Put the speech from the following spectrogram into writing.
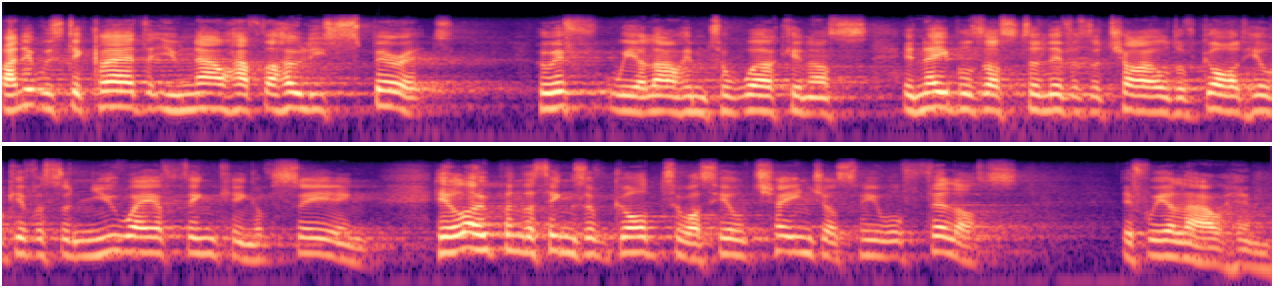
And it was declared that you now have the Holy Spirit, who, if we allow him to work in us, enables us to live as a child of God. He'll give us a new way of thinking, of seeing. He'll open the things of God to us. He'll change us. He will fill us if we allow him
